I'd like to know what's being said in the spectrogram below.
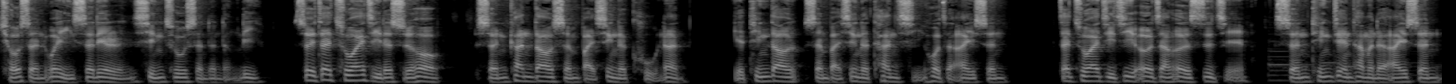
求神为以色列人行出神的能力。所以在出埃及的时候，神看到神百姓的苦难，也听到神百姓的叹息或者哀声。在出埃及记二章二十四节，神听见他们的哀声，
